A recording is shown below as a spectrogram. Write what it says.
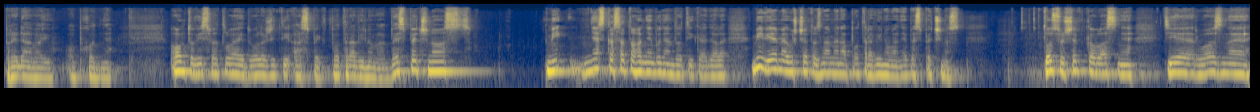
predávajú obchodne. On tu vysvetľuje aj dôležitý aspekt potravinová bezpečnosť. My, dneska sa toho nebudem dotýkať, ale my vieme už, čo to znamená potravinová nebezpečnosť. To sú všetko vlastne tie rôzne e,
